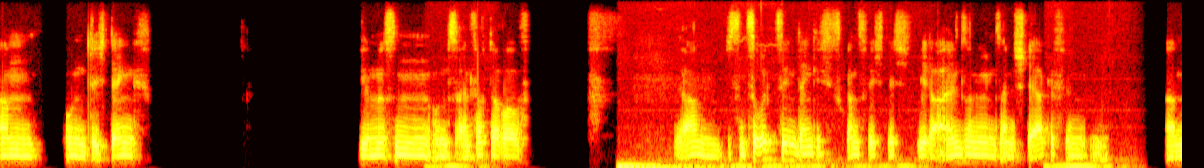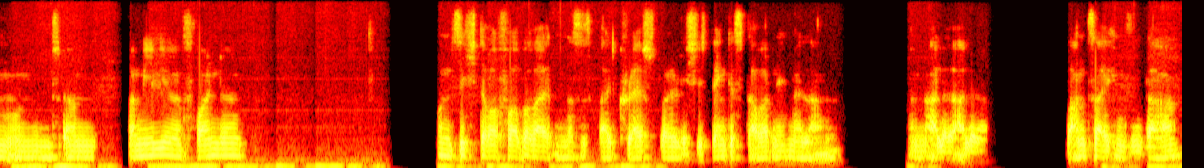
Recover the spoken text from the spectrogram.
ähm, und ich denke, wir müssen uns einfach darauf ja, ein bisschen zurückziehen, denke ich, ist ganz wichtig. Jeder Einzelne in seine Stärke finden ähm, und ähm, Familie, Freunde, und sich darauf vorbereiten, dass es bald crasht, weil ich, ich denke, es dauert nicht mehr lang. Und alle, alle Warnzeichen sind da.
